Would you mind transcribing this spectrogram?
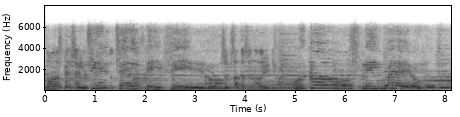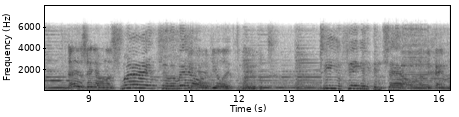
Ну, у нас 5 жерлиц стоит тут Живца даже наловить не могли. Да, Женя у нас видео делает. Мы тут отдыхаем you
